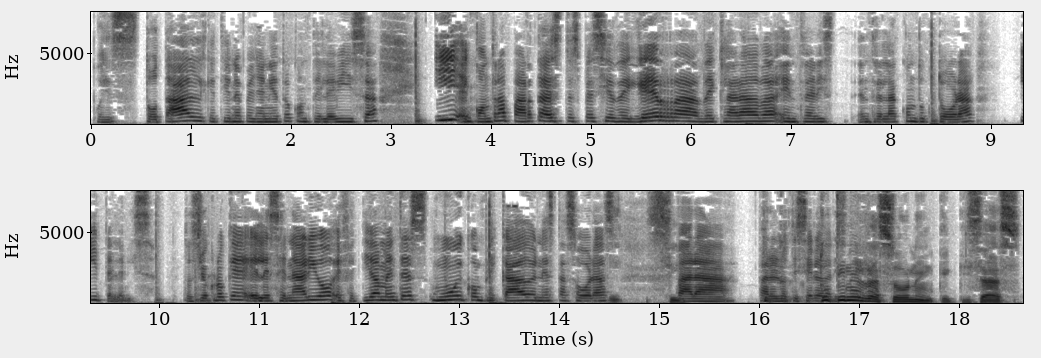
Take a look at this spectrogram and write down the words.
pues total que tiene Peña Nieto con Televisa y en contraparte a esta especie de guerra declarada entre, Aris- entre la conductora y Televisa. Entonces yo creo que el escenario efectivamente es muy complicado en estas horas Sí. para, para el noticiero Tú de tienes razón en que quizás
